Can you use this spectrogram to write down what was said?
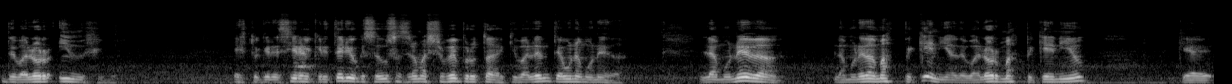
de valor ínfimo. Esto quiere decir el criterio que se usa se llama Shve Pruta, equivalente a una moneda. La moneda, la moneda más pequeña, de valor más pequeño que,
